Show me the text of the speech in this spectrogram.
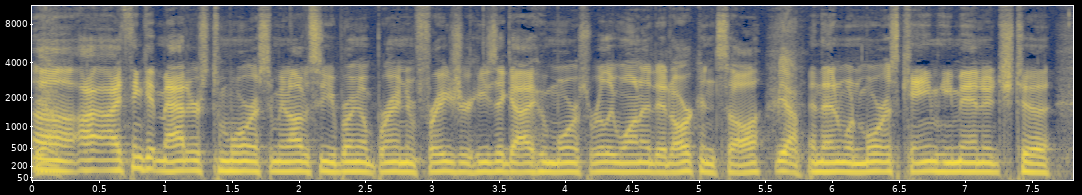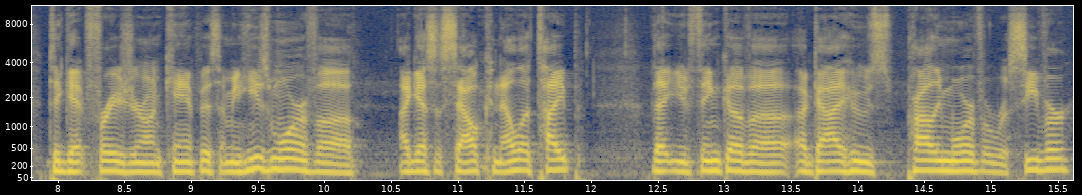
yeah. Uh, I, I, think it matters to Morris. I mean, obviously, you bring up Brandon Frazier. He's a guy who Morris really wanted at Arkansas. Yeah. And then when Morris came, he managed to to get Frazier on campus. I mean, he's more of a, I guess, a Sal Cannella type that you'd think of a, a guy who's probably more of a receiver.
